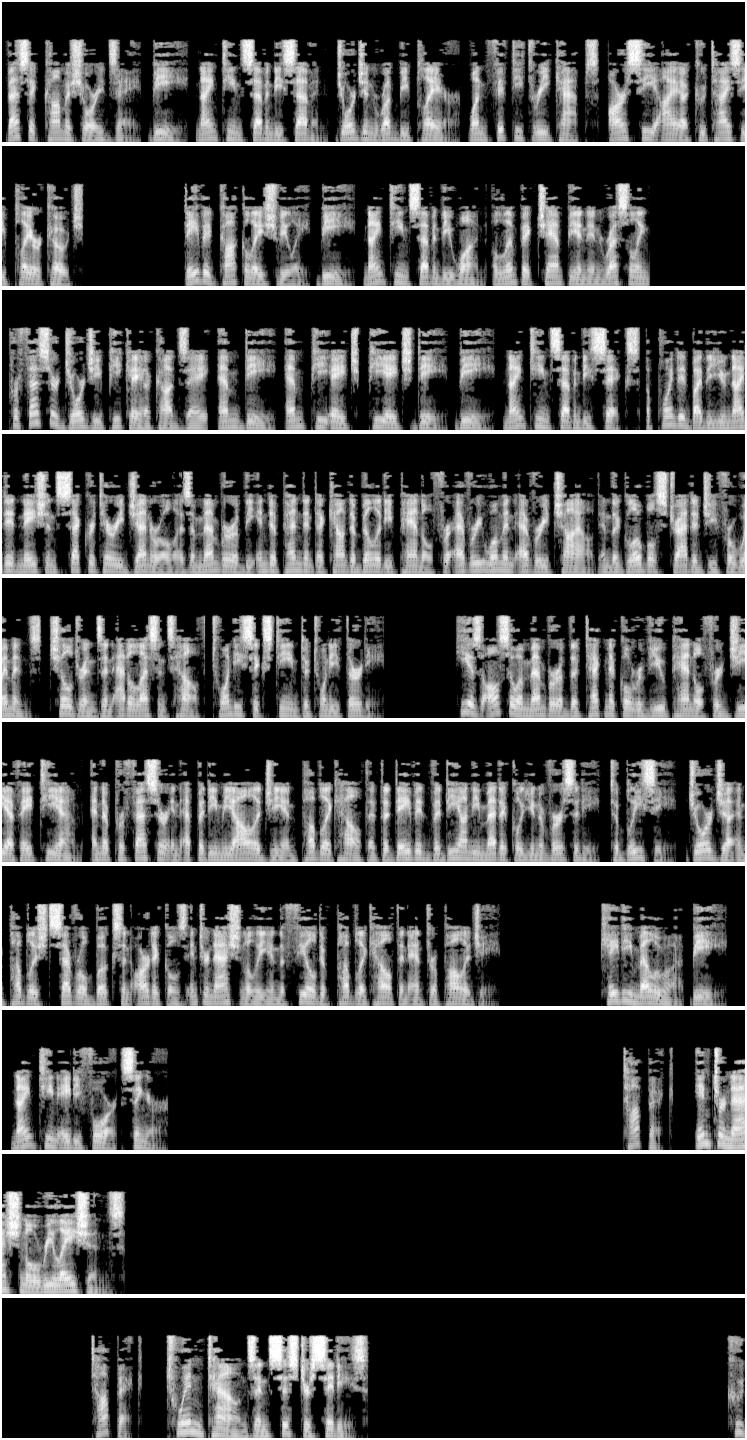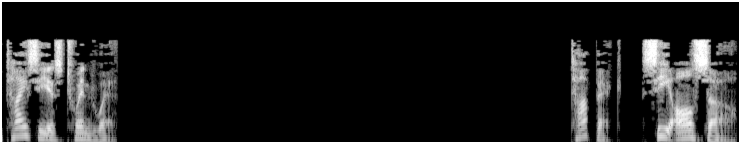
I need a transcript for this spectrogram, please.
Besik Khamashuridze, B. 1977 Georgian rugby player, won 53 caps, RCI a Kutaisi player coach David Khakhaleishvili B. 1971 Olympic champion in wrestling Professor Georgi Pkhakadze, M.D., M.Ph., Ph.D. B. 1976 appointed by the United Nations Secretary-General as a member of the Independent Accountability Panel for Every Woman Every Child and the Global Strategy for Women's, Children's and Adolescents' Health 2016 -2030. He is also a member of the Technical Review Panel for GFATM, and a professor in epidemiology and public health at the David Tvildiani Medical University, Tbilisi, Georgia and published several books and articles internationally in the field of public health and anthropology. Katie Melua B. 1984 singer. International relations Twin towns and sister cities Kutaisi is twinned with See also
